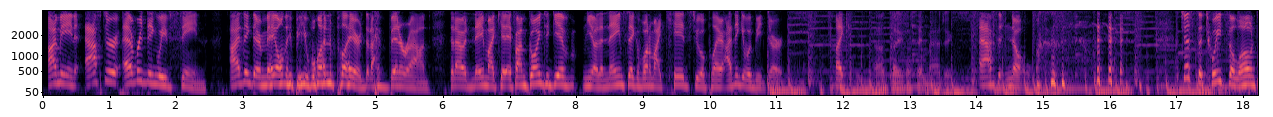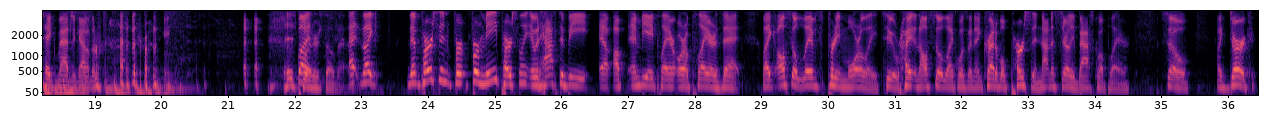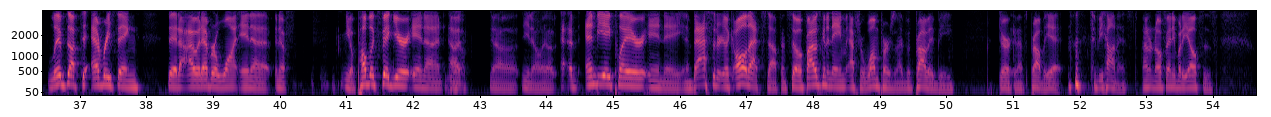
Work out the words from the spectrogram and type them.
I mean, after everything we've seen, I think there may only be one player that I've been around that I would name my kid. If I'm going to give, you know, the namesake of one of my kids to a player, I think it would be Dirk. Like I thought he was gonna say Magic. after no. Just the tweets alone take magic out of the, out of the running. His But- Twitter's so bad. Like the person for for me personally, it would have to be a, a NBA player or a player that like also lived pretty morally too, right? And also like was an incredible person, not necessarily a basketball player. So like Dirk lived up to everything that I would ever want in a in a you know public figure in a. Uh, uh, you know, a, a NBA player in a an ambassador, like all that stuff. And so, if I was going to name after one person, it would probably be Dirk, and that's probably it. to be honest, I don't know if anybody else is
